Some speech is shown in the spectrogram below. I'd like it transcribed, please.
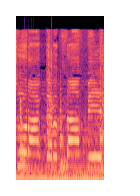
चोरा करता पेश पे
